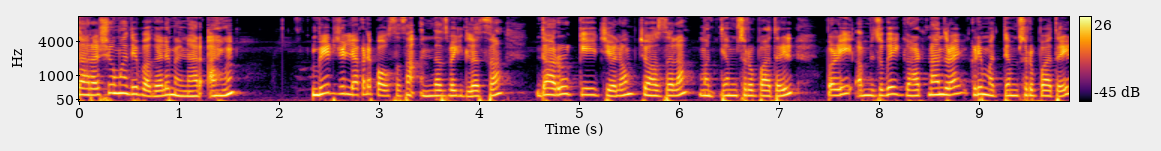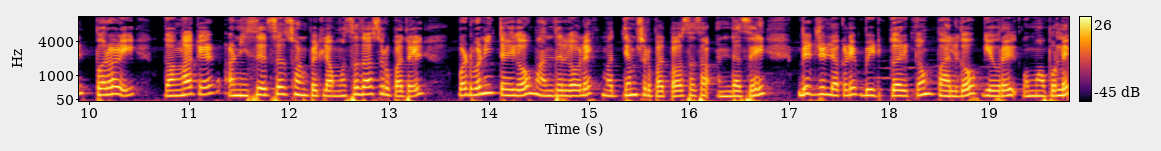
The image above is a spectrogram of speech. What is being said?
धाराशिवमध्ये बघायला मिळणार आहे. बीड जिल्ह्याकडे पावसाचा अंदाज बघितला असता धारूर के चेलम चौसाला मध्यम स्वरूपात राहील पळी अंबेजोगाई घाटनांदरा इकडे मध्यम स्वरूपात राहील परळी गंगाखेड आणि सिरसर सोनपेठला मुसळधार स्वरूपात राहील वडवणी तळेगाव मांजरगावला एक मध्यम स्वरूपात पावसाचा अंदाज आहे. बीड जिल्ह्याकडे बीड करिकम पालगाव गेवराई उमापूरला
